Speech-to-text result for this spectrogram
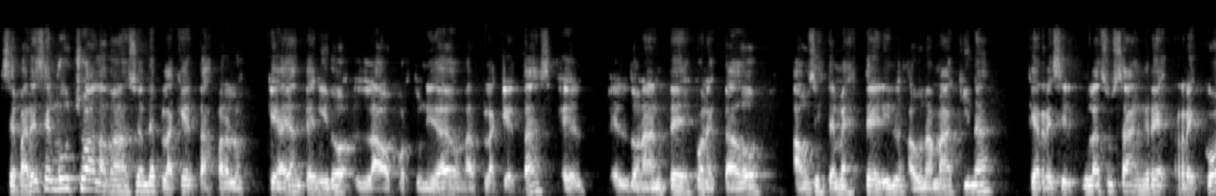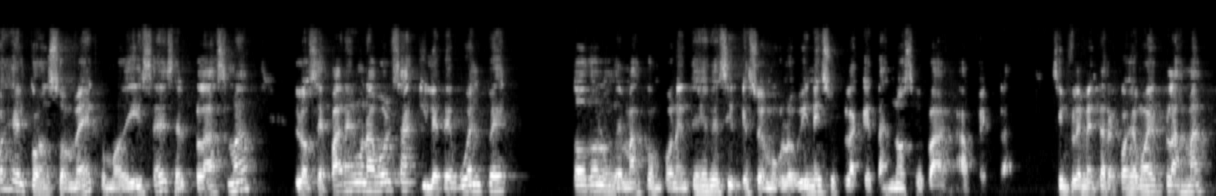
Se parece mucho a la donación de plaquetas para los que hayan tenido la oportunidad de donar plaquetas. El, donante es conectado a un sistema estéril, a una máquina que recircula su sangre, recoge el consomé, como dices, el plasma, lo separa en una bolsa y le devuelve todos los demás componentes, es decir, que su hemoglobina y sus plaquetas no se van a. Simplemente recogemos el plasma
